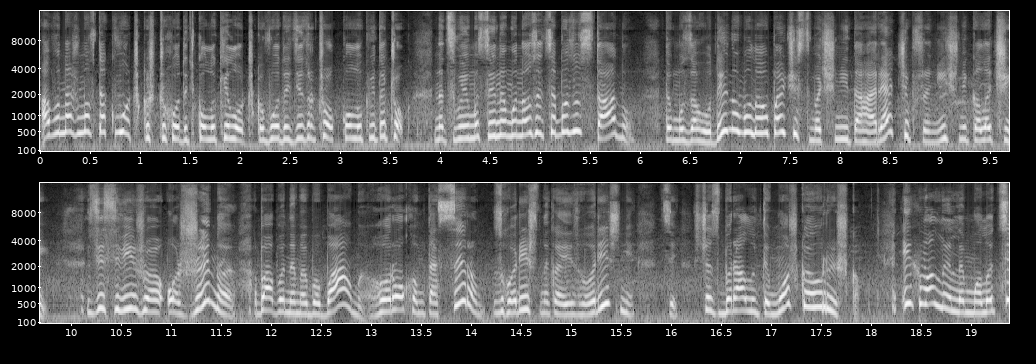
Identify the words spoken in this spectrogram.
А вона ж, мов та квочка, що ходить коло кілочка, водить діточок коло квіточок. Над своїми синами носиться без устану. Тому за годину були у печі смачні та гарячі пшенічні калачі. Зі свіжою ожиною, бабиними бобами, горохом та сиром з горішника і з горішниці, що збирали Тимошка і Оришка. І хвалили молодці,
